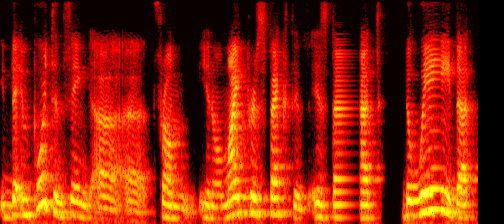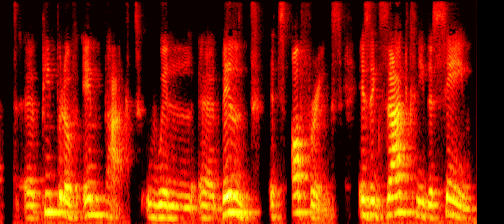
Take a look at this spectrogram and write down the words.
the important thing uh, uh, from you know my perspective is that the way that uh, people of impact will uh, build its offerings is exactly the same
